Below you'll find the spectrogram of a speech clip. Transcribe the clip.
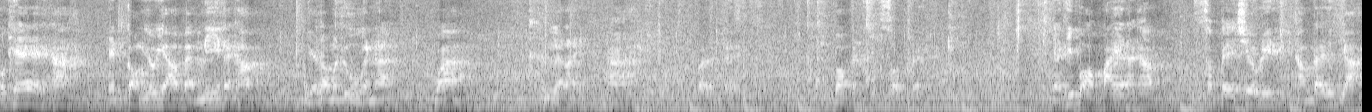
โอเคอะเห็นกล่องยาวๆแบบนี้นะครับ เดี๋ยวเรามาดูกันนะ ว่าคืออะไร อ่า เปิดเลย บอกกันสดๆเลย อย่างที่บอกไปนะครับ Specialist ทำได้ทุกอย่าง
